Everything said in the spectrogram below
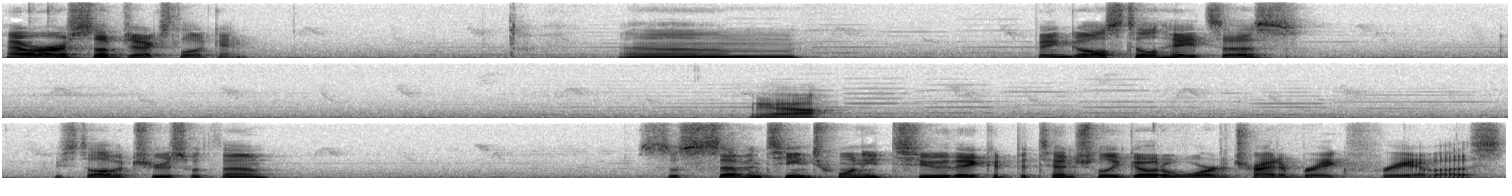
How are our subjects looking? Um, Bengal still hates us. Yeah. We still have a truce with them. So 1722, they could potentially go to war to try to break free of us.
